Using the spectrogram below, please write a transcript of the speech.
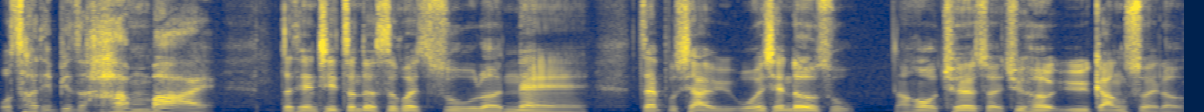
我差点变成汉巴这天气真的是会暑人呢！再不下雨，我会先热暑，然后缺水去喝鱼缸水了。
